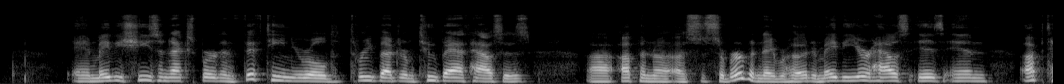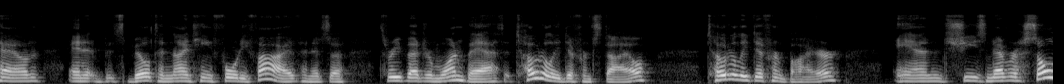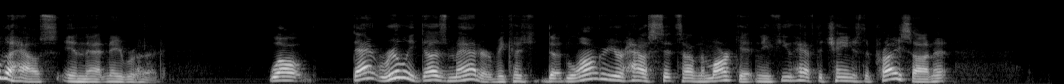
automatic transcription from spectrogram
and maybe she's an expert in 15 year old three bedroom, two bath houses uh, up in a, a, suburban neighborhood, and maybe your house is in uptown and it's built in 1945 and it's a three bedroom, one bath, totally different style, totally different buyer and she's never sold a house in that neighborhood. Well, that really does matter because the longer your house sits on the market, and if you have to change the price on it,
